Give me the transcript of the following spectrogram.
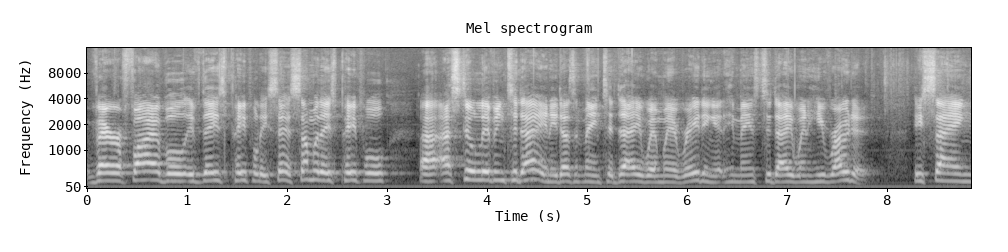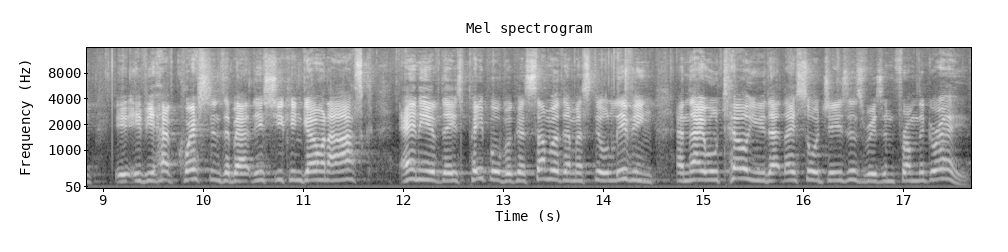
verifiable if these people, he says, some of these people uh, are still living today. And he doesn't mean today when we're reading it, he means today when he wrote it. He's saying, if you have questions about this, you can go and ask any of these people because some of them are still living and they will tell you that they saw Jesus risen from the grave.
